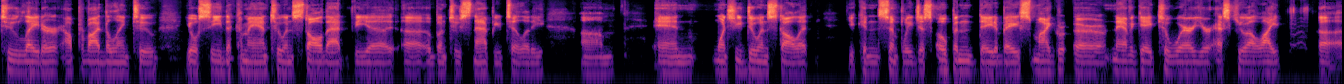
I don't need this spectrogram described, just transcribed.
to later, I'll provide the link to, you'll see the command to install that via uh, Ubuntu Snap utility. Um, and once you do install it, you can simply just open database, uh, navigate to where your SQLite uh,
